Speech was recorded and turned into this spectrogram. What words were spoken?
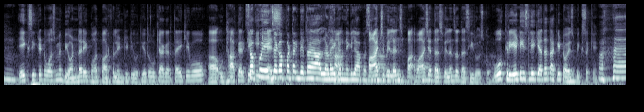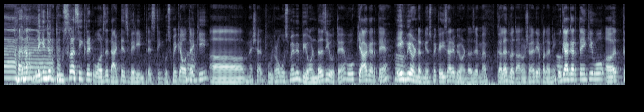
हम्म। एक सीक्रेट वॉर्स में बियॉन्डर एक बहुत पावरफुल एंटिटी होती है तो वो क्या करता है कि वो उठा करके सबको एक जगह पटक देता है लड़ाई हाँ, करने के लिए आपस पाँच। विलन्स पाँच या दस विलन्स और दस हीरोज को। वो क्रिएट इसलिए किया था ताकि टॉयज बिक सके। है ना? लेकिन जो दूसरा सीक्रेट वॉर्स है दैट इज़ वेरी इंटरेस्टिंग उसमें क्या होता है हाँ। कि आ, मैं शायद भूल रहा हूँ उसमें भी बियॉन्डर्स ही होते हैं। वो क्या करते हैं? हाँ। एक बियॉन्डर नहीं उसमें कई सारे बियॉन्डर्स है। मैं गलत बता रहा हूँ शायद या पता नहीं। वो हाँ। क्या करते हैं कि वो अर्थ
